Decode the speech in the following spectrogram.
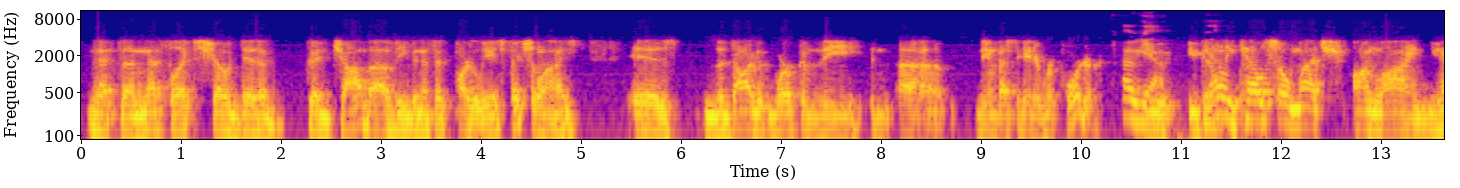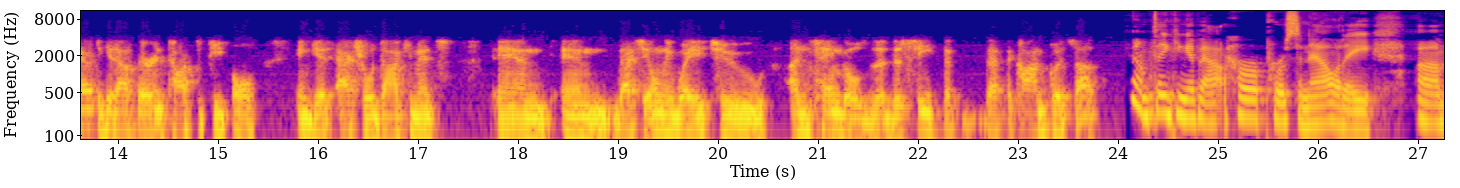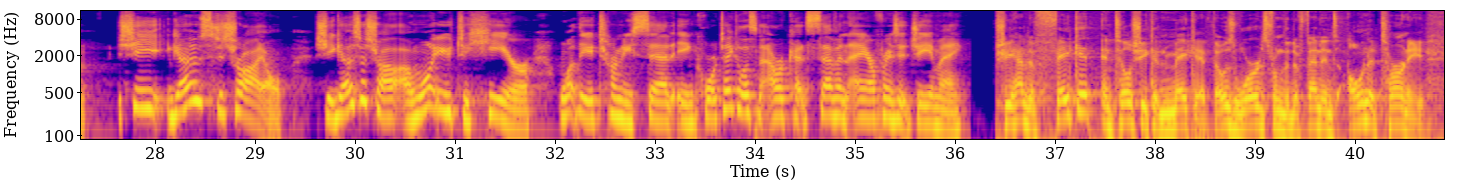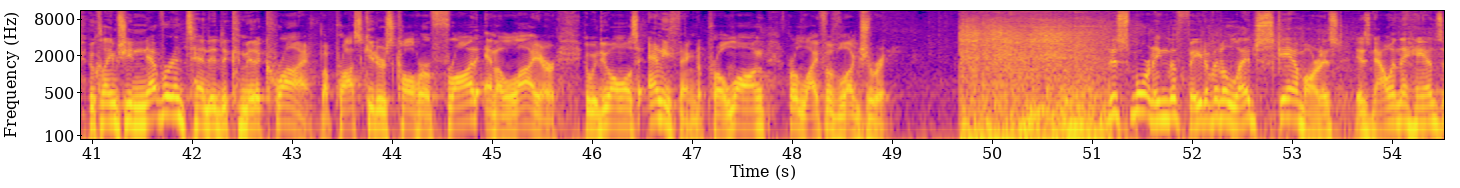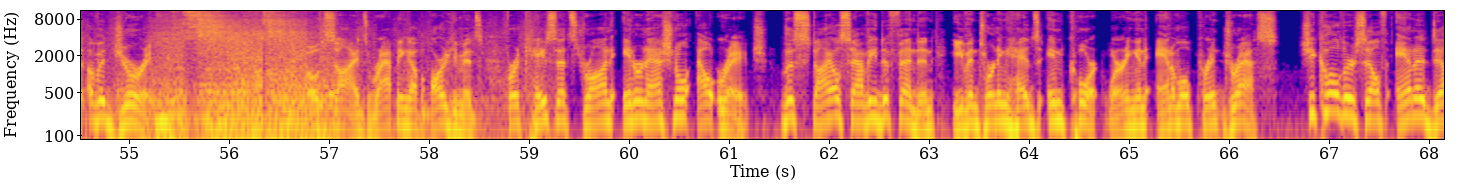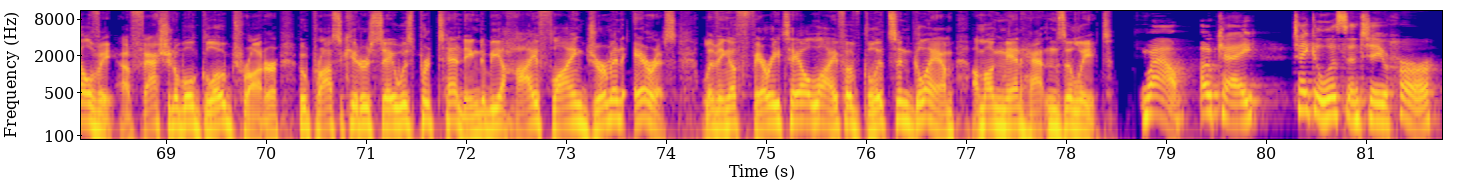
that the Netflix show did a good job of, even if it partly is fictionalized, is the dogged work of the uh, the investigative reporter. Oh yeah, you, you can yeah. only tell so much online. You have to get out there and talk to people and get actual documents, and and that's the only way to untangle the deceit that that the con puts up. I'm thinking about her personality. Um, she goes to trial. She goes to trial. I want you to hear what the attorney said in court. Take a listen to our cut 7A, our friends at GMA. She had to fake it until she could make it. Those words from the defendant's own attorney, who claims she never intended to commit a crime. But prosecutors call her a fraud and a liar who would do almost anything to prolong her life of luxury. This morning, the fate of an alleged scam artist is now in the hands of a jury. Both sides wrapping up arguments for a case that's drawn international outrage. The style savvy defendant even turning heads in court wearing an animal print dress. She called herself Anna Delvey, a fashionable globetrotter who prosecutors say was pretending to be a high flying German heiress, living a fairy tale life of glitz and glam among Manhattan's elite. Wow. Okay. Take a listen to her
